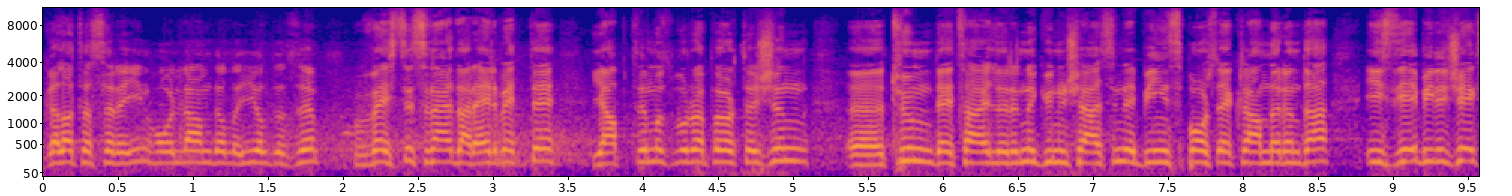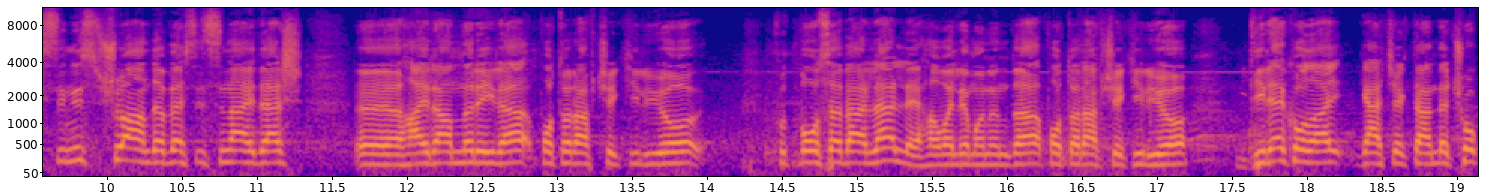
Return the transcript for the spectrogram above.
Galatasaray'ın Hollandalı yıldızı Wesley Sneijder. Elbette yaptığımız bu röportajın e, tüm detaylarını gün içerisinde Bein Sports ekranlarında izleyebileceksiniz. Şu anda Wesley Sneijder e, hayranlarıyla fotoğraf çekiliyor. Futbol severlerle havalimanında fotoğraf çekiliyor. Dile kolay gerçekten de çok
